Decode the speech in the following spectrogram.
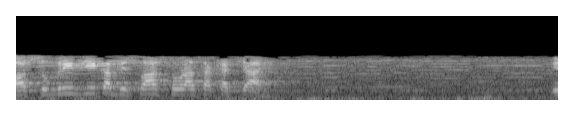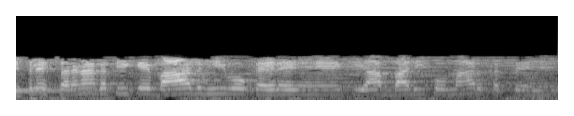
और सुग्रीव जी का विश्वास थोड़ा सा कच्चा है। इसलिए शरणागति के बाद भी वो कह रहे हैं कि आप बाली को मार सकते हैं।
